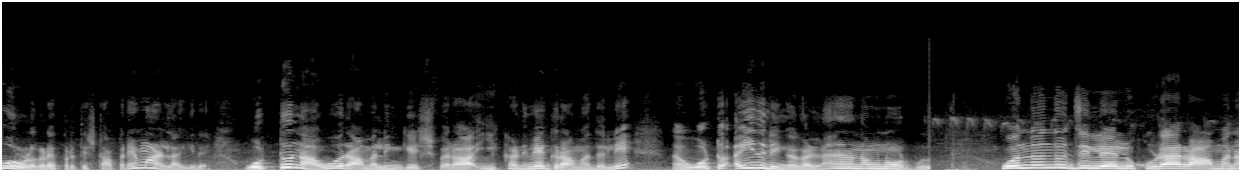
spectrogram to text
ಊರೊಳಗಡೆ ಪ್ರತಿಷ್ಠಾಪನೆ ಮಾಡಲಾಗಿದೆ. ಒಟ್ಟು ನಾವು ರಾಮಲಿಂಗೇಶ್ವರ ಈ ಕಣಿವೆ ಗ್ರಾಮದಲ್ಲಿ ನಾವು ಒಟ್ಟು ಐದು ಲಿಂಗಗಳನ್ನ ನಾವು ನೋಡ್ಬೋದು. ಒಂದೊಂದು ಜಿಲ್ಲೆಯಲ್ಲೂ ಕೂಡ ರಾಮನ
